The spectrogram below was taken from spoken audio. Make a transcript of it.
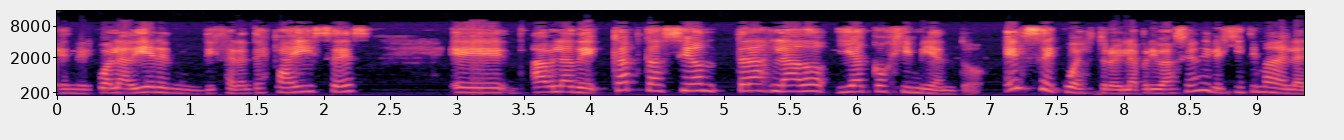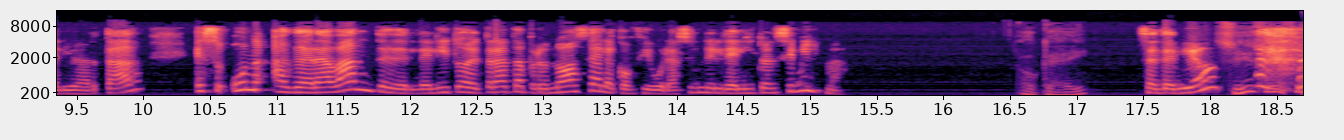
en el cual adhieren diferentes países, eh, habla de captación, traslado y acogimiento. El secuestro y la privación ilegítima de la libertad es un agravante del delito de trata, pero no hace a la configuración del delito en sí misma. Ok. ¿Se entendió? Sí, sí, sí,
